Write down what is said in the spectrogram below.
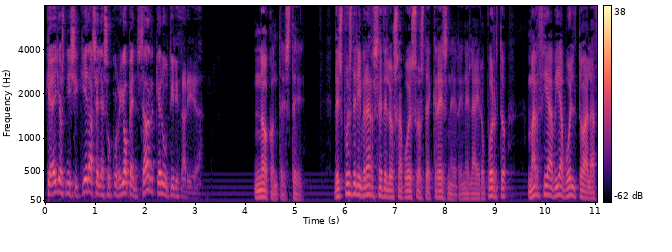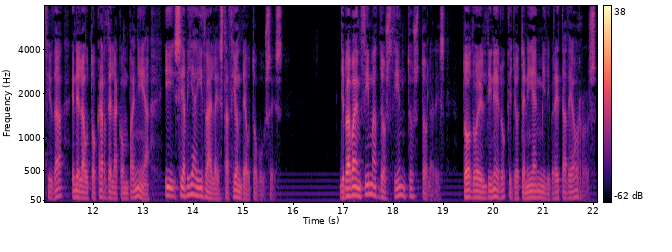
que a ellos ni siquiera se les ocurrió pensar que lo utilizaría. No contesté. Después de librarse de los abuesos de Kresner en el aeropuerto, Marcia había vuelto a la ciudad en el autocar de la compañía y se había ido a la estación de autobuses. Llevaba encima doscientos dólares, todo el dinero que yo tenía en mi libreta de ahorros.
